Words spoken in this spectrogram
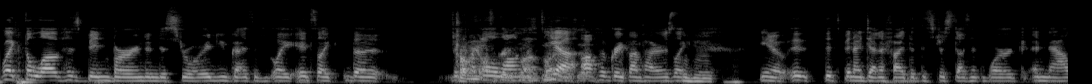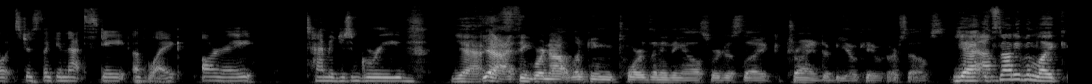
like the love has been burned and destroyed. You guys have like it's like the the Coming couple off along Grapevine this, yeah, yeah. off of Grapevine Fires, like Mhm. you know, it, it's been identified that this just doesn't work, and now it's just like in that state of like, all right, time to just grieve Yeah. Yeah, I think we're not looking towards anything else. We're just like trying to be okay with ourselves. Yeah, Yeah. it's not even like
